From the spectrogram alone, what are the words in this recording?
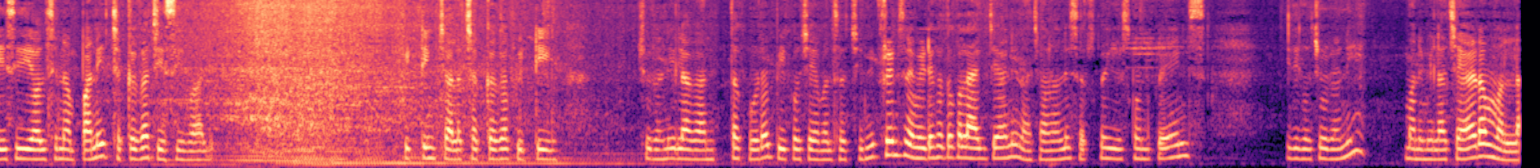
చేసి ఇవ్వాల్సిన పని చక్కగా చేసి ఇవ్వాలి. ఫిట్టింగ్ చాలా చక్కగా ఫిట్టింగ్. చూడండి ఇలాగ అంతా కూడా పీకో చేయవలసి వచ్చింది. ఫ్రెండ్స్ నా వీడియోకి ఒక లైక్ చేయండి నా ఛానల్ని సబ్స్క్రైబ్ చేసుకోండి ఫ్రెండ్స్ ఇదిగో చూడండి మనం ఇలా చేయడం వల్ల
